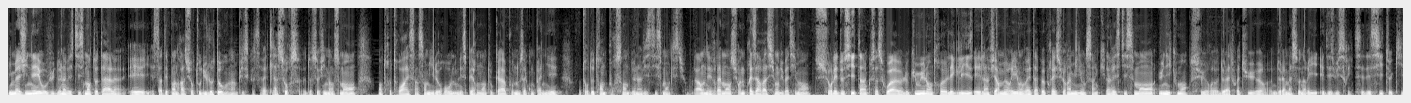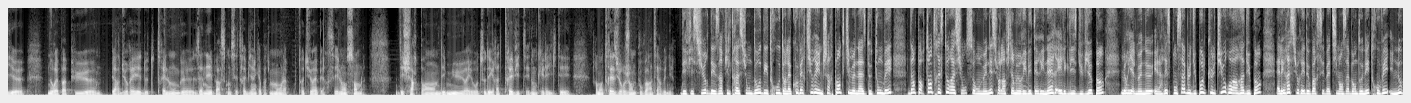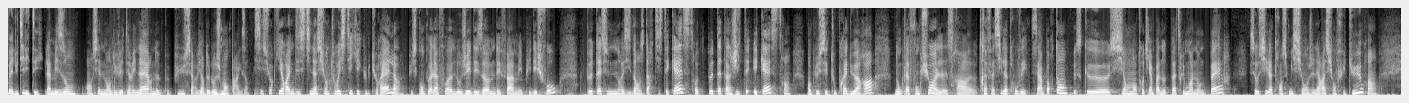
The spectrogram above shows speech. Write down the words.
imaginer au vu de l'investissement total et ça dépendra surtout du loto hein, puisque ça va être la source de ce financement. Entre 3 et 500 000 euros, nous l'espérons en tout cas, pour nous accompagner autour de 30% de l'investissement en question. Là, on est vraiment sur une préservation du bâtiment. Sur les deux sites, hein, que ce soit euh, le cumul entre l'église et l'infirmerie, on va être à peu près sur 1,5 million d'investissement uniquement sur euh, de la toiture, de la maçonnerie et des huisseries. C'est des sites qui euh, n'auraient pas pu perdurer de très longues années parce qu'on sait très bien qu'à partir du moment où la toiture est percée, l'ensemble des charpentes, des murs et autres se dégradent très vite et donc il est vraiment très urgent de pouvoir intervenir. Des fissures, des infiltrations d'eau, des trous dans la couverture et une charpente qui menace de tomber. D'importantes restaurations seront menées sur l'infirmerie vétérinaire et l'église du Vieux Pin. Muriel Meneux est la responsable du pôle culture au Haras du Pin. Elle est rassurée de voir ces bâtiments abandonnés trouver une nouvelle utilité. La maison anciennement du vétérinaire ne peut plus servir de logement, par exemple. C'est sûr qu'il y aura une destination touristique et culturelle, puisqu'on peut à la fois loger des hommes, des femmes et puis des chevaux peut-être une résidence d'artistes équestres, peut-être un gîte équestre. En plus, c'est tout près du haras, donc la fonction, elle sera très facile à trouver. C'est important parce que si on n'entretient pas notre patrimoine, on le perd. C'est aussi la transmission aux générations futures.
